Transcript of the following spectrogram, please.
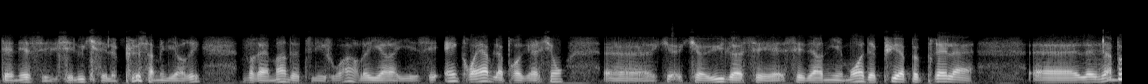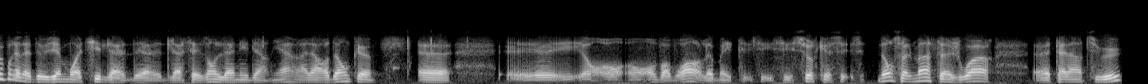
Dennis, c'est lui qui s'est le plus amélioré vraiment de tous les joueurs. Là, c'est incroyable la progression qu'il a eu là, ces, ces derniers mois, depuis à peu près la euh, à peu près la deuxième moitié de la, de, la saison de l'année dernière. Alors donc, euh, euh, on, va voir, là, mais c'est sûr que non seulement c'est un joueur talentueux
